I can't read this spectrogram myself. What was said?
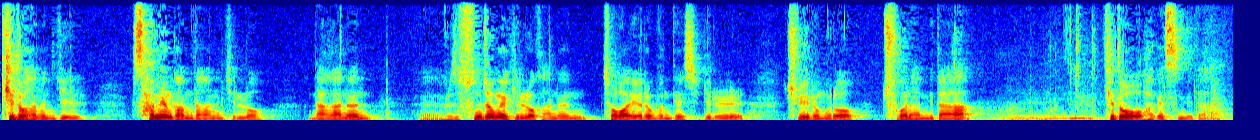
기도하는 길, 사명 감당하는 길로 나가는 그래서 순종의 길로 가는 저와 여러분 되시기를 주의 이름으로 축원합니다. 기도하겠습니다.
